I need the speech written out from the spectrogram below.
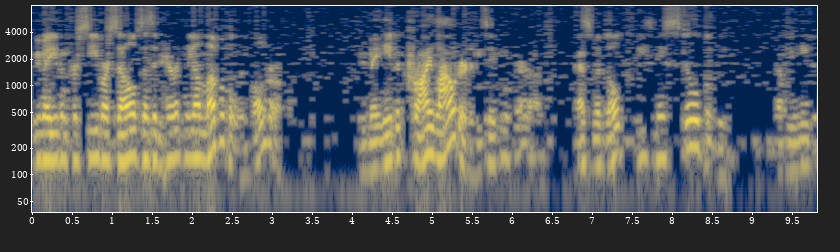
We may even perceive ourselves as inherently unlovable and vulnerable. We may need to cry louder to be taken care of. As an adult, we may still believe that we need to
